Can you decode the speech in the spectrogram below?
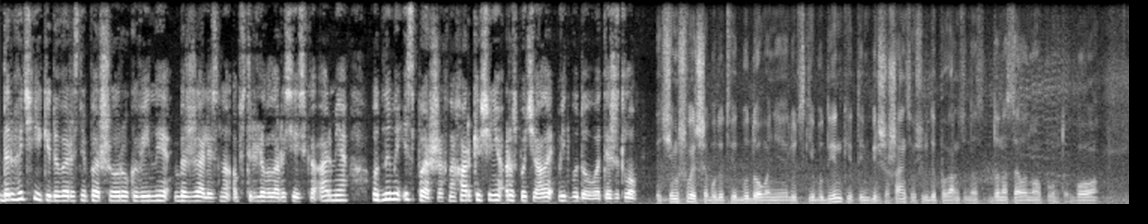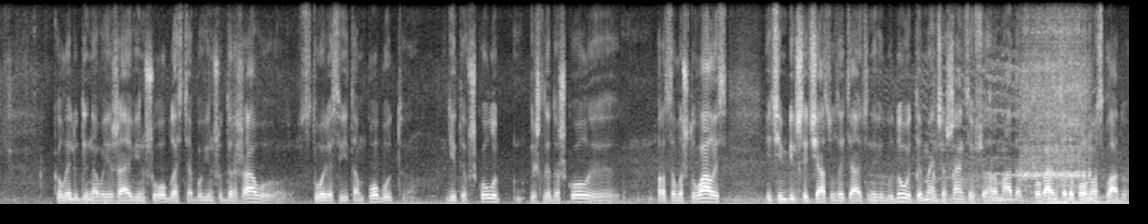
Дергачі, які до вересня першого року війни безжалісно обстрілювала російська армія, одними із перших на Харківщині розпочали відбудовувати житло. Чим швидше будуть відбудовані людські будинки, тим більше шансів, що люди повернуться до, населеного пункту. Бо коли людина виїжджає в іншу область або в іншу державу, створює свій там побут, діти в школу пішли до школи, працевлаштувались, і чим більше часу затягуються на відбудову, тим менше шансів, що громада повернеться до повного складу.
